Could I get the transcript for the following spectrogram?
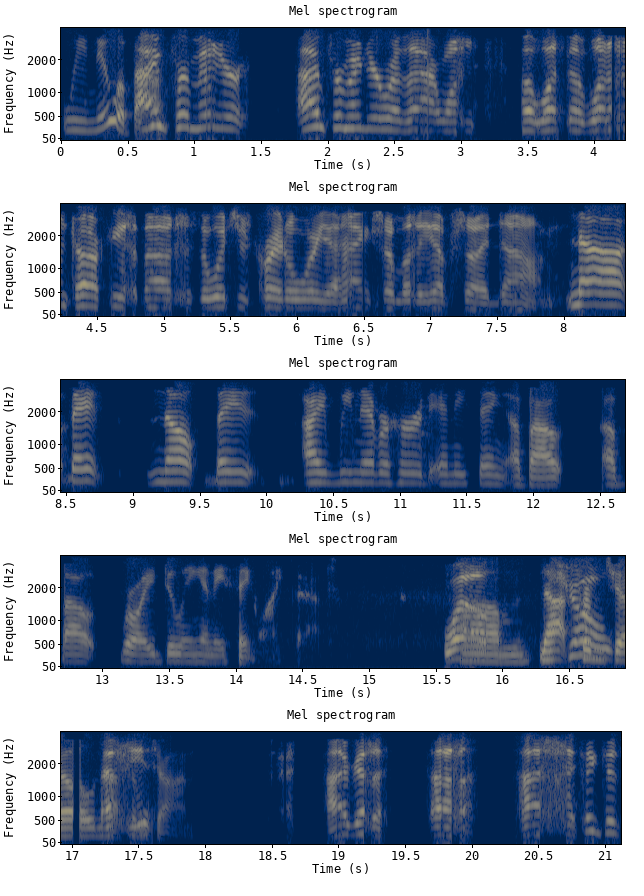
we knew about. I'm familiar. I'm familiar with that one. But what the what I'm talking about is the witch's cradle where you hang somebody upside down. No, they no they I we never heard anything about about Roy doing anything like that. Well, um, not from Joe, Joe, not uh, from John. I've got to. Uh, I, I think that's.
